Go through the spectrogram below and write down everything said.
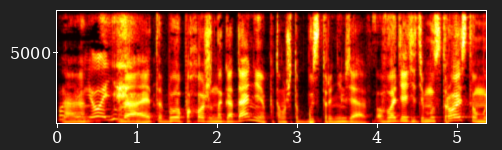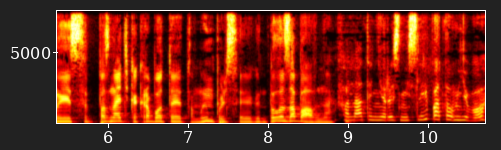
Ой-ой-ой. Да, это было похоже на гадание, потому что быстро нельзя владеть этим устройством и познать, как работают там импульсы. Было забавно. Фанаты не разнесли потом его.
